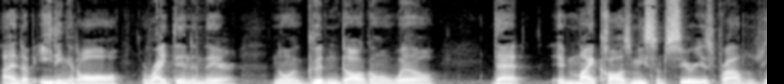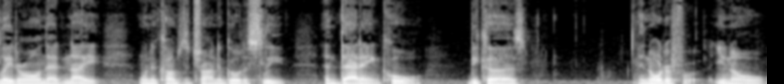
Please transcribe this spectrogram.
I end up eating it all right then and there, knowing good and doggone well that it might cause me some serious problems later on that night when it comes to trying to go to sleep. And that ain't cool because in order for, you know,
